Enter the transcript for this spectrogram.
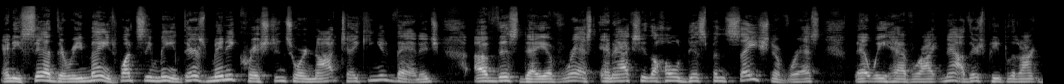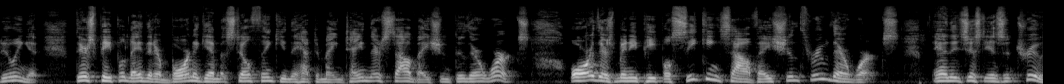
And he said, There remains. What's he mean? There's many Christians who are not taking advantage of this day of rest and actually the whole dispensation of rest that we have right now. There's people that aren't doing it. There's people today that are born again but still thinking they have to maintain their salvation through their works. Or there's many people seeking salvation through their works. And it just isn't true true.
